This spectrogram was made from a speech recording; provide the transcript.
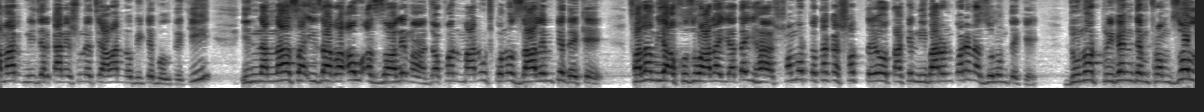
আমার নিজের কানে শুনেছি, আমার নবীকে বলতে কি যখন মানুষ কোন জালেমকে দেখে, ফালাম সমর্থ থাকা সত্ত্বেও তাকে নিবারণ করে না জুলুম থেকে। Do not prevent them from জুল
